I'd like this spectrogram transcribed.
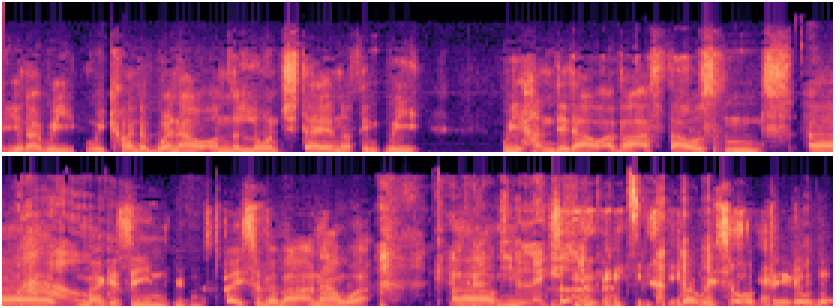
you know, we we kind of went out on the launch day, and I think we we handed out about a thousand uh, Wow. magazines in the space of about an hour. Um, Congratulations. so we sort of feel that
